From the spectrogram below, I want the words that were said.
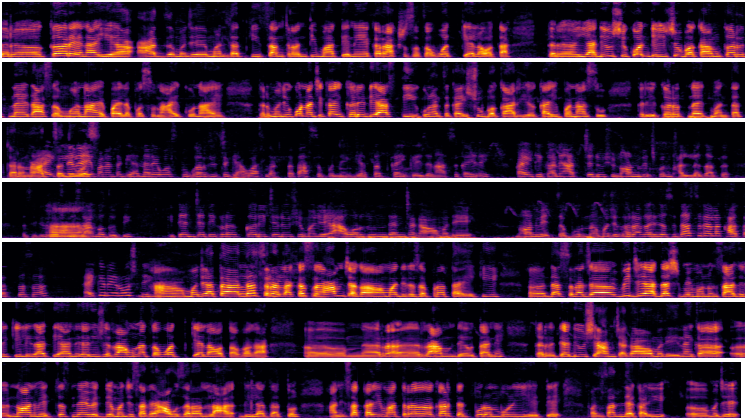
तर कर आहे ना हे आज म्हणजे म्हणतात की संक्रांती मातेने एका राक्षसाचा वध केला होता. तर या दिवशी कोणतेही शुभ काम करत नाहीत असं मन आहे पहिल्यापासून ऐकून आहे. तर म्हणजे कोणाची काही खरेदी असती कोणाचं काही शुभ कार्य काही पण असू तर हे करत नाहीत म्हणतात. कारण आजचा दिवस पण आता घेणारे वस्तू गरजेच्या घ्यावाच लागतात असं पण नाही घेतात काही काही जण असं काही नाही. काही ठिकाणी आजच्या दिवशी नॉनव्हेज पण खाल्लं जातं. जसं की. सांगत होती की त्यांच्या तिकडं करीच्या दिवशी म्हणजे आवर्जून त्यांच्या गावामध्ये नॉनव्हेजचं पूर्ण म्हणजे घराघरी जसं दसऱ्याला खातात तसं आहे की नाही रोशनी? हा म्हणजे आता दसऱ्याला कसं आमच्या गावामध्ये तसं प्रथा आहे की अं, दसऱ्याच्या विजयादशमी म्हणून साजरी केली जाते आणि त्या दिवशी रावणाचा वध केला होता बघा अं, रा- रामदेवताने तर त्या दिवशी आमच्या गावामध्ये नाही का नॉनव्हेजच नैवेद्य म्हणजे सगळ्या अवजारांना दिला जातो. आणि सकाळी मात्र करतात पुरणपोळी हे ते पण संध्याकाळी अं, म्हणजे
